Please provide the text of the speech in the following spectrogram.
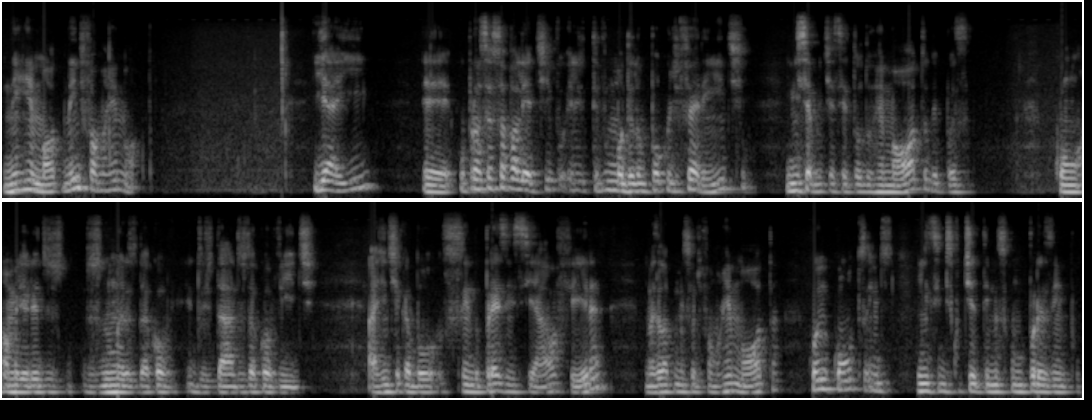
nem remoto, nem de forma remota. E aí, é, o processo avaliativo ele teve um modelo um pouco diferente. Inicialmente ia ser todo remoto, depois, com a melhoria dos, dos números da dos dados da Covid, a gente acabou sendo presencial a feira, mas ela começou de forma remota, com encontros em, em se discutir temas como, por exemplo,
